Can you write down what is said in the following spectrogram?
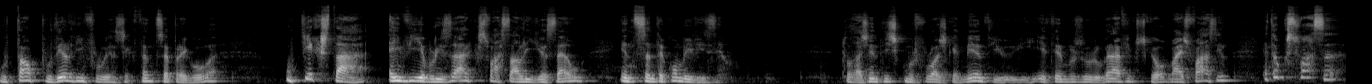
o tal poder de influência que tanto se apregoa, o que é que está a inviabilizar que se faça a ligação entre Santa Comba e Viseu? Toda a gente diz que morfologicamente e, e em termos orográficos que é o mais fácil. Então que se faça.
